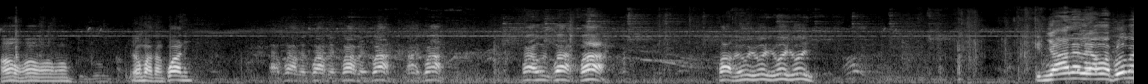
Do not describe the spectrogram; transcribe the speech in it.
เอาเอาเอาเอาเดี๋ยวมาต่างกว่านี่ว่าไปว่าไปว่าไปว่าไปว่าว่าเฮ้ยว่าว่าว่าไปเฮ้ยเฮ้ยเฮ้ยเฮ้ย กินยาแล้วแล้วมาเพิ่มไหม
